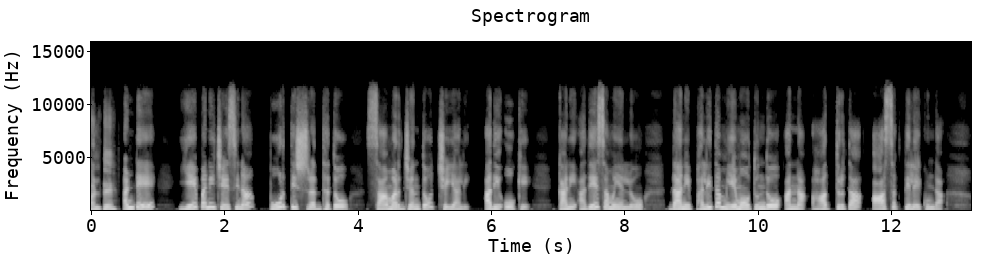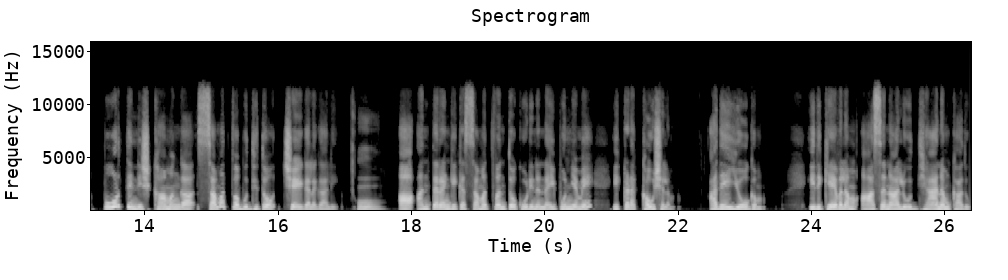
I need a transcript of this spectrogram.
అంటే? అంటే ఏ పని చేసినా పూర్తి శ్రద్ధతో సామర్థ్యంతో చెయ్యాలి అది ఓకే. కాని అదే సమయంలో దాని ఫలితం ఏమవుతుందో అన్న ఆతృత ఆసక్తి లేకుండా. పూర్తి నిష్కామంగా సమత్వ బుద్ధితో చేయగలగాలి. ఓ. ఆ అంతరంగిక సమత్వంతో కూడిన నైపుణ్యమే ఇక్కడ కౌశలం. అదే యోగం. ఇది కేవలం ఆసనాలు ధ్యానం కాదు.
